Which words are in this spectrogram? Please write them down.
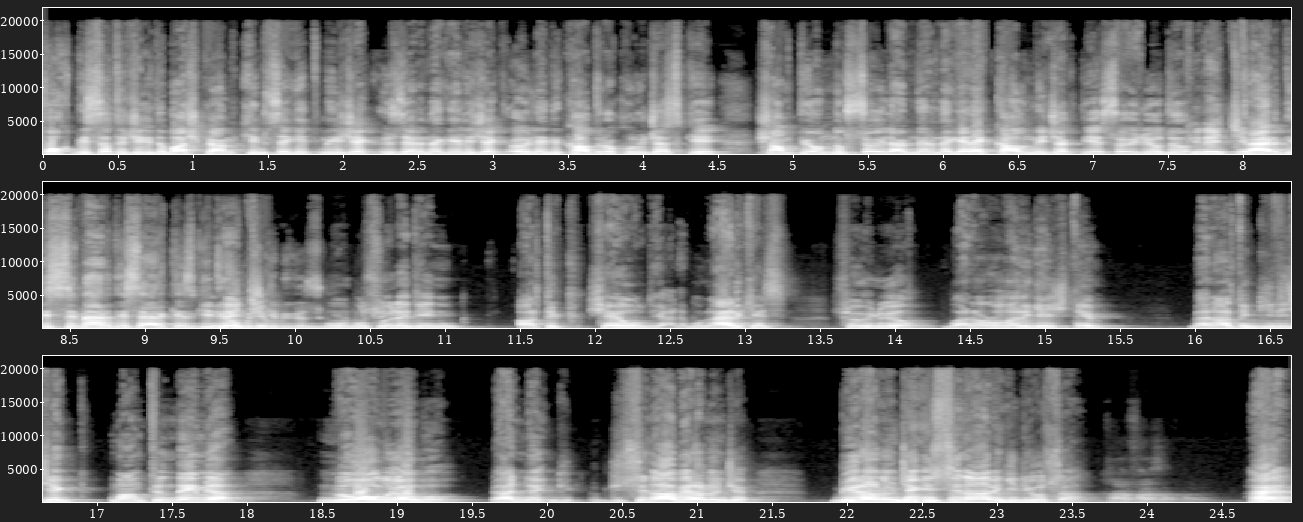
Tok bir satıcıydı başkan. Kimse gitmeyecek, üzerine gelecek. Öyle bir kadro kuracağız ki şampiyonluk söylemlerine gerek kalmayacak diye söylüyordu. Pireççim. Perdisi merdisi herkes gidiyormuş Mehmetciğim, gibi gözüküyor. Bu, bu söylediğin artık şey oldu yani. Bunu herkes söylüyor. Ben oraları geçtim. Ben artık gidecek mantığındayım ya. Ne oluyor bu? Yani ne- gitsin abi bir an önce. Bir an önce gitsin abi gidiyorsa. Daha fazla para. He?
